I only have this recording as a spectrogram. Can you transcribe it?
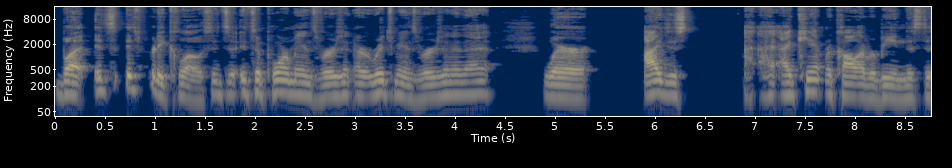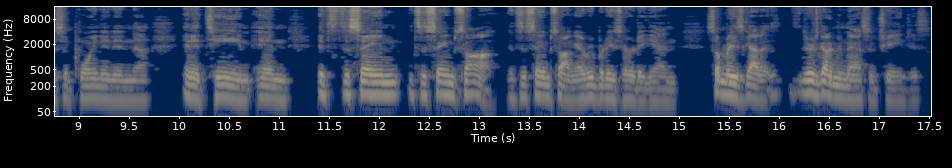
but it's it's pretty close. It's it's a poor man's version or rich man's version of that, where I just I, I can't recall ever being this disappointed in uh, in a team, and it's the same. It's the same song. It's the same song. Everybody's heard again. Somebody's got to. There's got to be massive changes.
